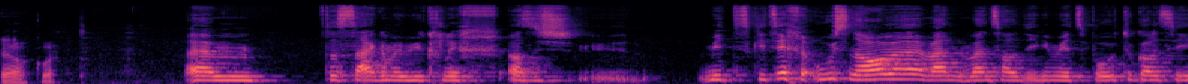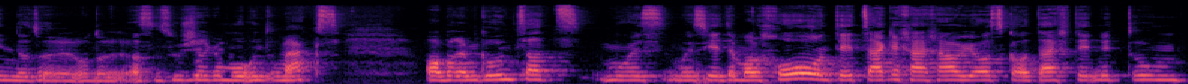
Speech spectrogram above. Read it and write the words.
ja gut. Ähm, das sagen wir wirklich, also es, ist, mit, es gibt sicher Ausnahmen, wenn, wenn es halt irgendwie jetzt Portugal sind oder, oder also sonst irgendwo unterwegs. Aber im Grundsatz muss, muss jeder mal kommen und dort sage ich eigentlich auch, ja, es geht eigentlich dort nicht darum,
